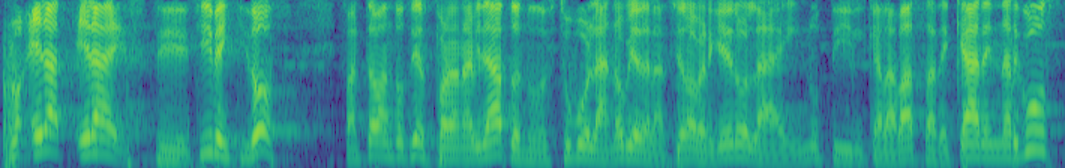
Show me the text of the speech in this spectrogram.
no, era, era este, sí, 22. Faltaban dos días para Navidad, donde estuvo la novia del anciano Verguero, la inútil calabaza de Karen Argus,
